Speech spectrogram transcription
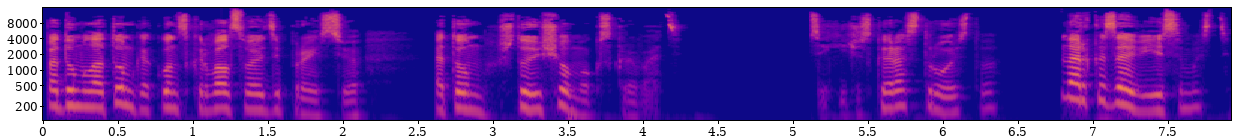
Подумал о том, как он скрывал свою депрессию, о том, что еще мог скрывать. Психическое расстройство, наркозависимость.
